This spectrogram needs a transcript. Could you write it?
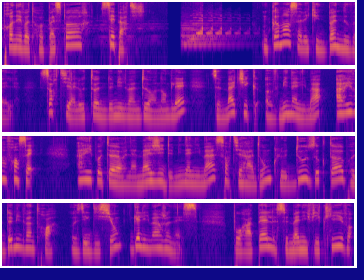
Prenez votre passeport, c'est parti. On commence avec une bonne nouvelle. Sorti à l'automne 2022 en anglais, The Magic of Minalima arrive en français. Harry Potter, la magie de Minalima sortira donc le 12 octobre 2023 aux éditions Gallimard Jeunesse. Pour rappel, ce magnifique livre,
